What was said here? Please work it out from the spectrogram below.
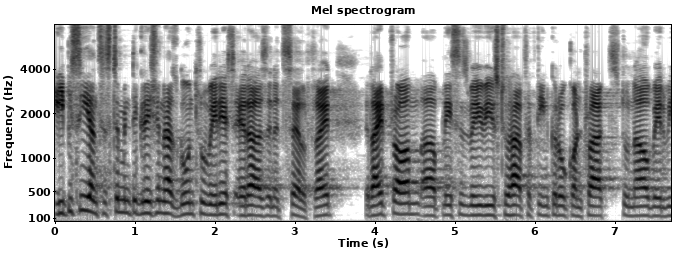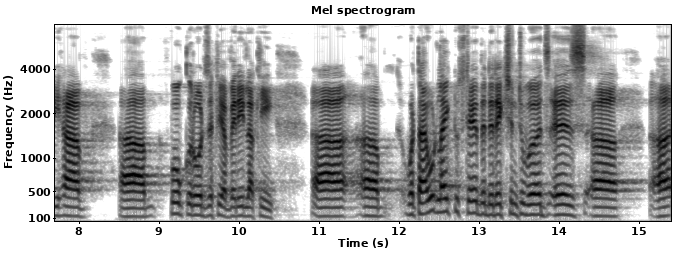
EPC and system integration has gone through various eras in itself, right? right from uh, places where we used to have 15 crore contracts to now where we have uh, 4 crores if we are very lucky. Uh, uh what I would like to steer the direction towards is uh, uh,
